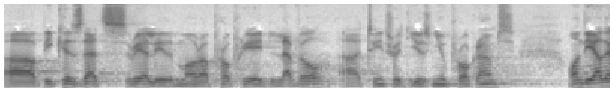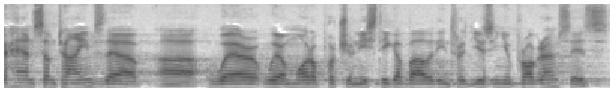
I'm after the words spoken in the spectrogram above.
uh, because that's really the more appropriate level uh, to introduce new programs. On the other hand, sometimes the, uh, where we're more opportunistic about introducing new programs is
